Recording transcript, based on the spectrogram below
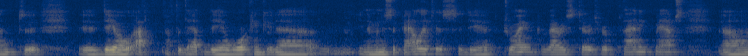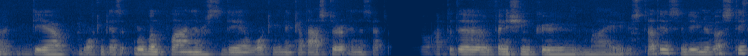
and they are after that they are working in a in the municipalities, they are drawing various territory planning maps, uh, they are working as urban planners, they are working in a cadastre and etc. After the finishing uh, my studies in the university,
